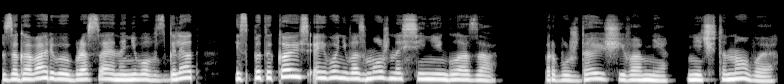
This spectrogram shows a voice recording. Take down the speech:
Заговариваю, бросая на него взгляд, и спотыкаюсь о его невозможно синие глаза, пробуждающие во мне нечто новое.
